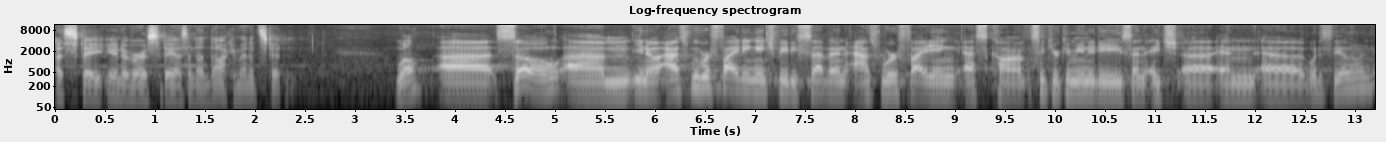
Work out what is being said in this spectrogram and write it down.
a state university as an undocumented student? Well, uh, so, um, you know, as we were fighting HB 87, as we're fighting SCOM, Secure Communities, and, H, uh, and uh, what is the other one?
